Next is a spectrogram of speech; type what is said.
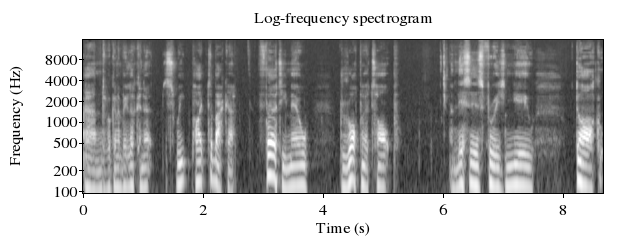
And we're going to be looking at Sweet Pipe Tobacco. 30 mil dropper top. And this is for his new Dark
